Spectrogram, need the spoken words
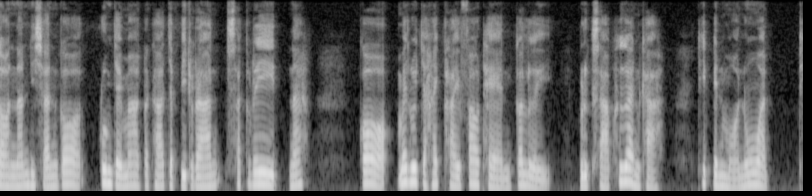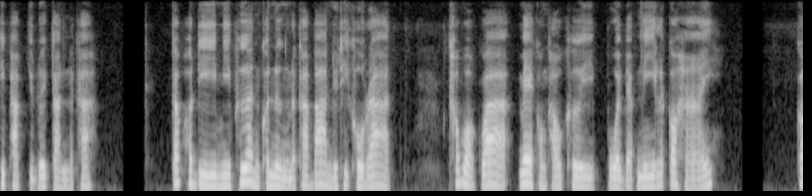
ตอนนั้นดิฉันก็กลุ้มใจมากนะคะ จะปิดร้านซักรีดนะ ก็ไม่รู้จะให้ใครเฝ้าแทนก็เลยปรึกษาเพื่อนค่ะ ที่เป็นหมอนวดที่พักอยู่ด้วยกันนะคะ ก็พอดีมีเพื่อนคนหนึ่งนะคะ บ้านอยู่ที่โคราช เขาบอกว่าแม่ของเขาเคยป่วยแบบนี้แล้วก็หาย ก็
